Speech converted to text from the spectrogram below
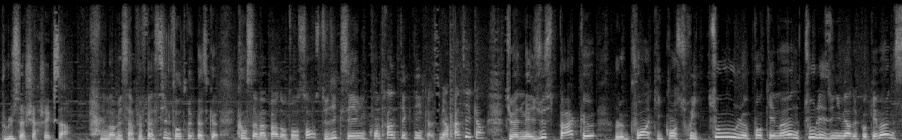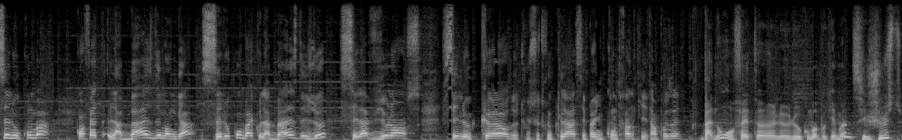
plus à chercher que ça. Non mais c'est un peu facile ton truc parce que quand ça va pas dans ton sens, tu dis que c'est une contrainte technique. C'est bien pratique, hein Tu admets juste pas que le point qui construit tout le Pokémon, tous les univers de Pokémon, c'est le combat. Qu'en fait, la base des mangas, c'est le combat, que la base des jeux, c'est la violence. C'est le cœur de tout ce truc-là, c'est pas une contrainte qui est imposée. Bah non, en fait, euh, le, combat Pokémon, c'est juste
